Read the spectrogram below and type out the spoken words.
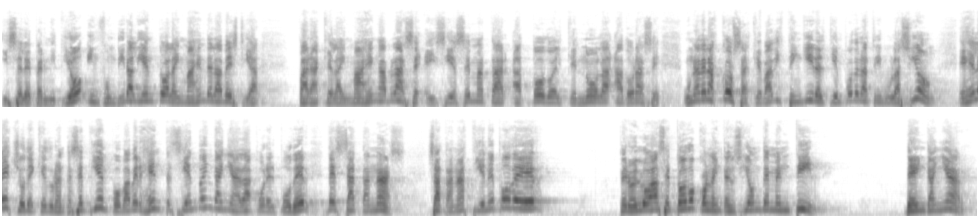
Y se le permitió infundir aliento a la imagen de la bestia para que la imagen hablase e hiciese matar a todo el que no la adorase. Una de las cosas que va a distinguir el tiempo de la tribulación es el hecho de que durante ese tiempo va a haber gente siendo engañada por el poder de Satanás. Satanás tiene poder, pero él lo hace todo con la intención de mentir, de engañar.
